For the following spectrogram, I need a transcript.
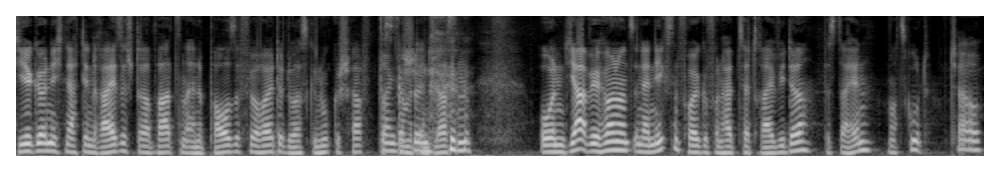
dir gönne ich nach den Reisestrapazen eine Pause für heute. Du hast genug geschafft, bist Dankeschön. damit entlassen. Und ja, wir hören uns in der nächsten Folge von Halbzeit 3 wieder. Bis dahin, macht's gut. Ciao.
